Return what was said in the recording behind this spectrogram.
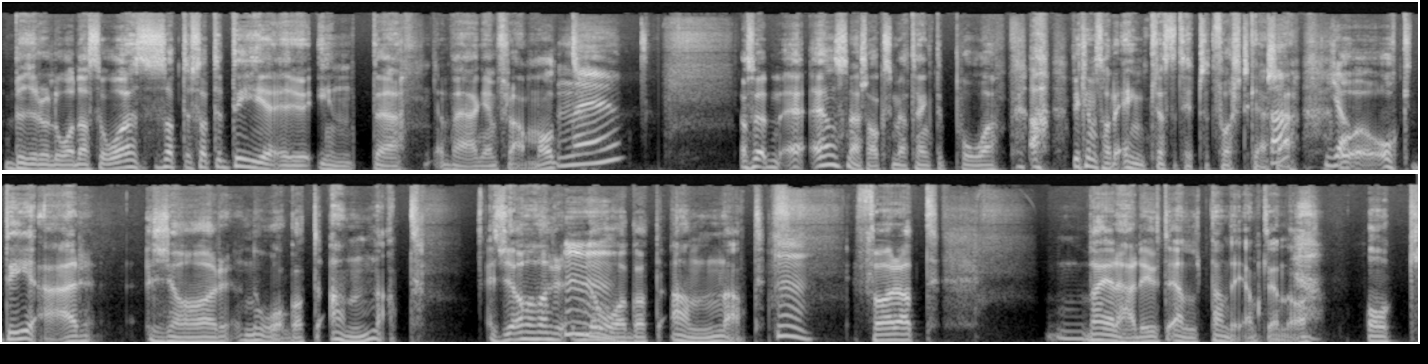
byrålåda så. Så, att, så att det är ju inte vägen framåt. Nej. Alltså, en sån här sak som jag tänkte på, ah, vi kan ta det enklaste tipset först kanske. Ah, ja. och, och, det är, gör något annat. Gör mm. något annat. Mm. För att, vad är det här? Det är ju ett ältande egentligen då. Och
